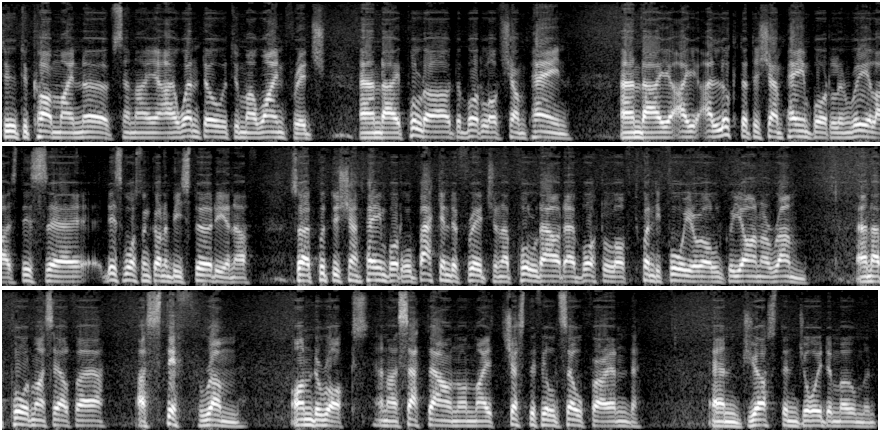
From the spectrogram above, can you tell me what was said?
to, to calm my nerves and I, I went over to my wine fridge and I pulled out a bottle of champagne and I, I, I, looked at the champagne bottle and realized this, uh, this wasn't going to be sturdy enough. So I put the champagne bottle back in the fridge and I pulled out a bottle of 24-year-old Guyana rum. And I poured myself a, a stiff rum on the rocks. And I sat down on my Chesterfield sofa and, and just enjoyed the moment.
